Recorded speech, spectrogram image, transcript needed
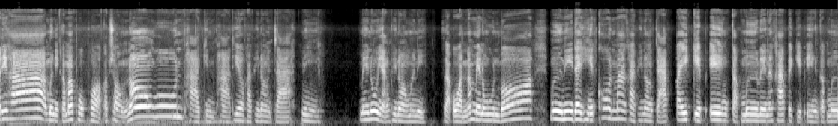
ัสดีค่ะมือนี้ก็มาพบพอกับช่องน้องวุ้นพากินพาเที่ยวค่ะ พี่น้องจ้านี่ เมนูอย่างพี่น้องมือนี้ะอ่อนน้ำเมนูวูนบอมือนี้ได้เฮ็ดโค่นมากค่ะ พี่น้องจ้าไปเก็บเองกับมือเลยนะคะ ไปเก็บเองกับมือ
